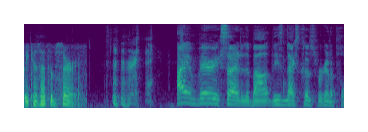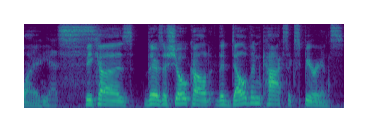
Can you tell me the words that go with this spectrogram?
Because that's absurd. I am very excited about these next clips we're going to play. Yes. Because there's a show called The Delvin Cox Experience.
